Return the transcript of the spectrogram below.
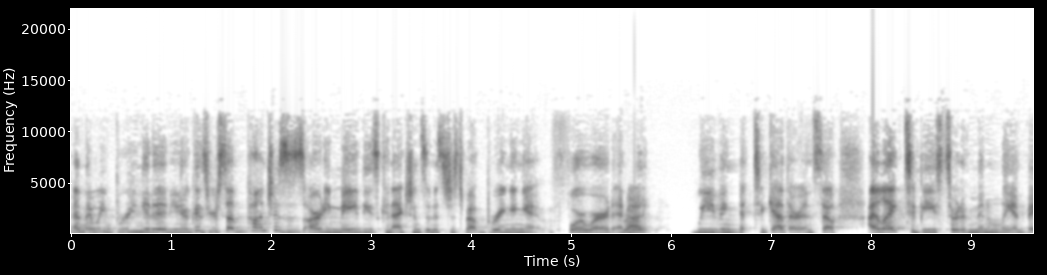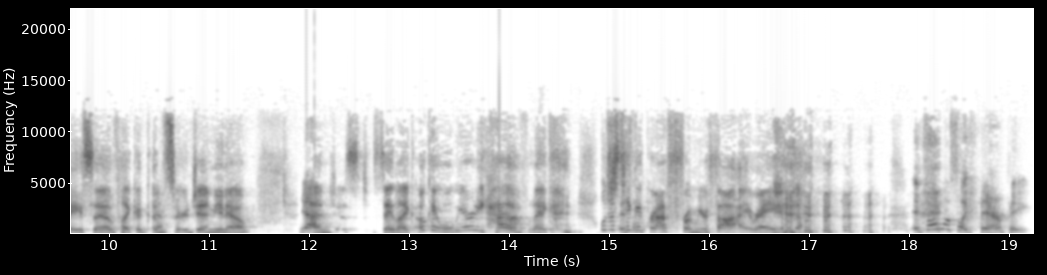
And then we bring it in, you know, because your subconscious has already made these connections and it's just about bringing it forward and Right. weaving it together. And so I like to be sort of minimally invasive, like a good Yeah. surgeon, you know, Yeah. and just say, like, okay, well, we already have, like, we'll just take a graft from your thigh, right? it's almost like therapy.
